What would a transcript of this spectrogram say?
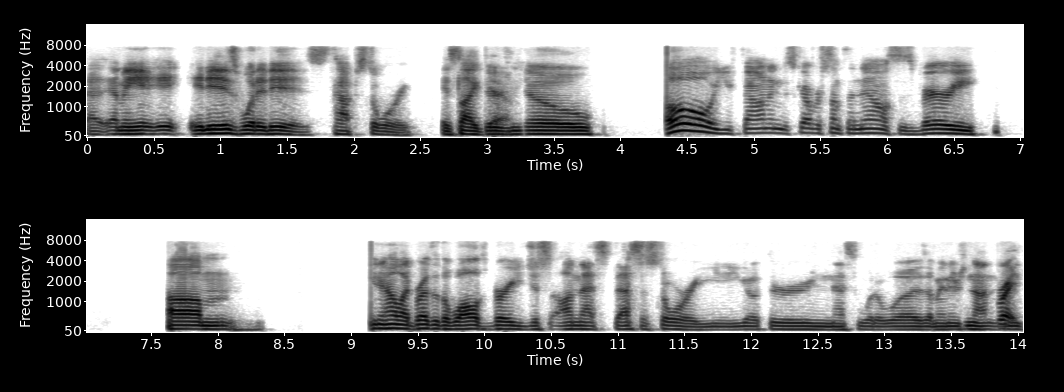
I, I mean, it, it is what it is. Top story. It's like there's no. Oh, you found and discovered something else. It's very. Um, you know how like Breath of the Wild is very just on that. That's the story. You, you go through and that's what it was. I mean, there's not Right.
